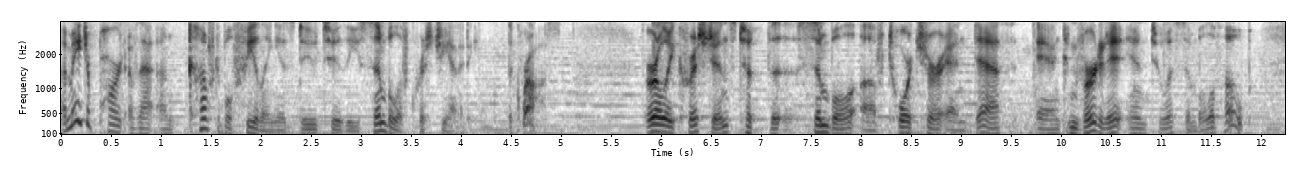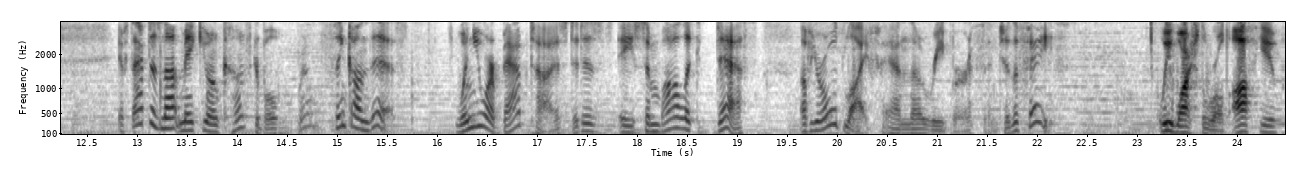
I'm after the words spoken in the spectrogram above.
A major part of that uncomfortable feeling is due to the symbol of Christianity, the cross. Early Christians took the symbol of torture and death and converted it into a symbol of hope. If that does not make you uncomfortable, well, think on this. When you are baptized, it is a symbolic death of your old life and the rebirth into the faith. We wash the world off you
